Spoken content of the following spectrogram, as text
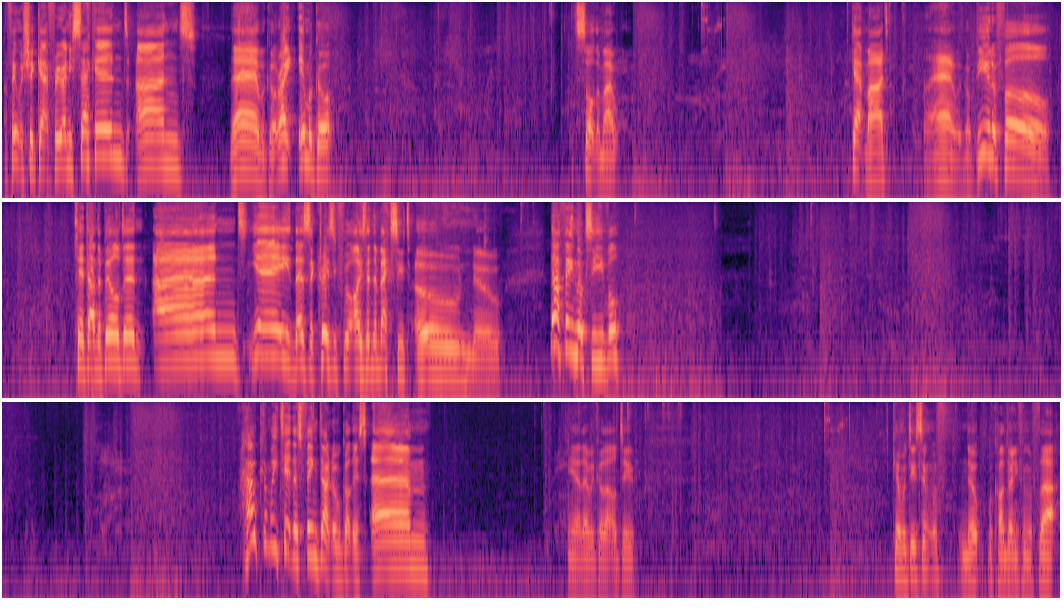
I think we should get through any second, and there we go. Right, in we go. Let's sort them out. Get mad. There we go. Beautiful. Tear down the building. And yay. There's the crazy fool. He's in the mech suit. Oh, no. That thing looks evil. How can we take this thing down? Oh, we've got this. Um. Yeah, there we go. That'll do. Can we do something with... Nope, we can't do anything with that.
